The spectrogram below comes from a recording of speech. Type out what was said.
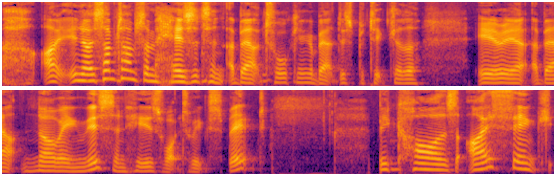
I, you know, sometimes I'm hesitant about talking about this particular area about knowing this and here's what to expect because I think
